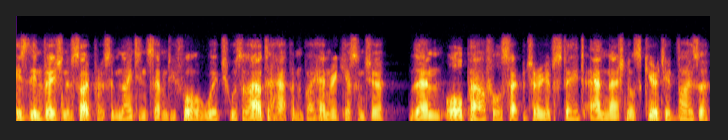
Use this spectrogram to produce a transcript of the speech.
is the invasion of Cyprus in 1974, which was allowed to happen by Henry Kissinger, then all powerful Secretary of State and National Security Advisor,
